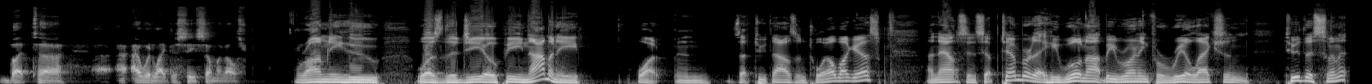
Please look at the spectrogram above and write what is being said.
but uh, I would like to see someone else. Romney, who was the GOP nominee, what, in is that 2012, I guess, announced in September that he will not be running for reelection to the Senate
